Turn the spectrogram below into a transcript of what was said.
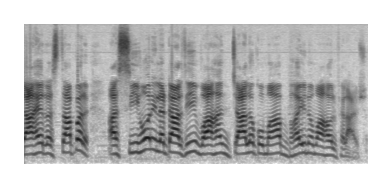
જાહેર રસ્તા પર આ સિંહોની લટારથી વાહન ચાલકોમાં ભયનો માહોલ ફેલાયો છે.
